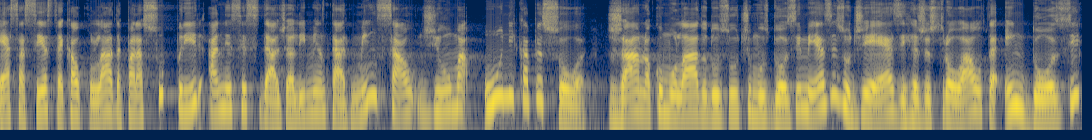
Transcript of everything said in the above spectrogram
Essa cesta é calculada para suprir a necessidade alimentar mensal de uma única pessoa. Já no acumulado dos últimos 12 meses, o Diese registrou alta em 12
